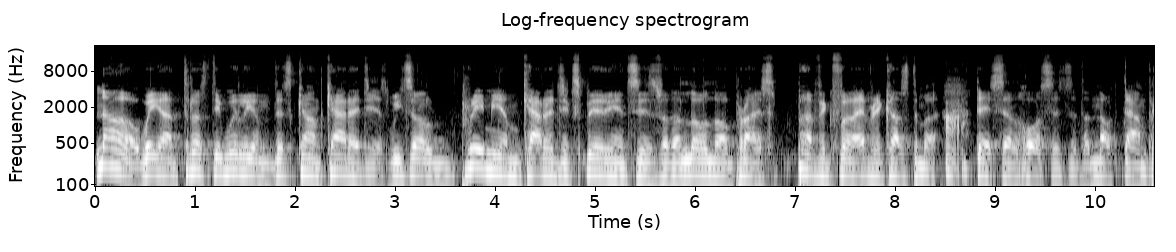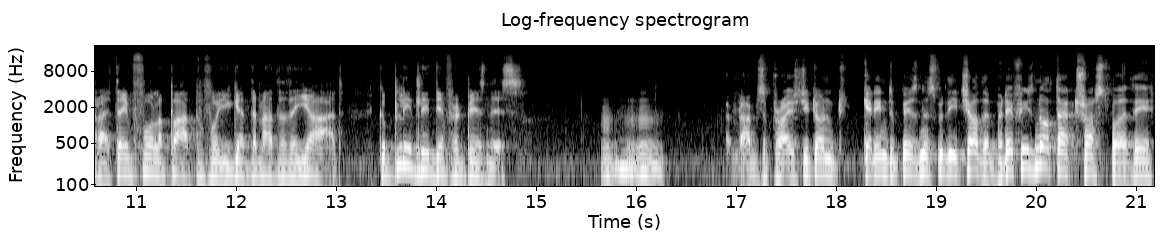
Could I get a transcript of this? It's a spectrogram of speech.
No, we are Trusty William Discount Carriages. We sell premium carriage experiences for the low, low price. Perfect for every customer. Ah. They sell horses at a knockdown price. They fall apart before you get them out of the yard. Completely different business. I'm I'm surprised you don't get into business with each other, but if he's not that trustworthy,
